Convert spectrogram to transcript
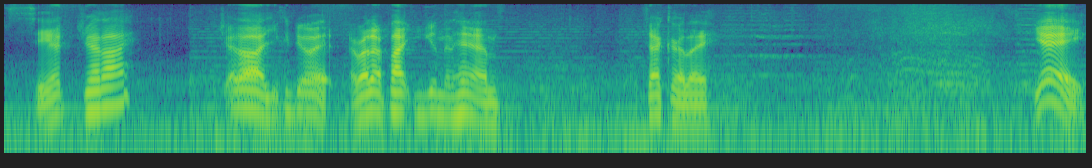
See it, Jedi? Jedi, you can do it. I'd rather fight you than him. Secretly. Yay!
